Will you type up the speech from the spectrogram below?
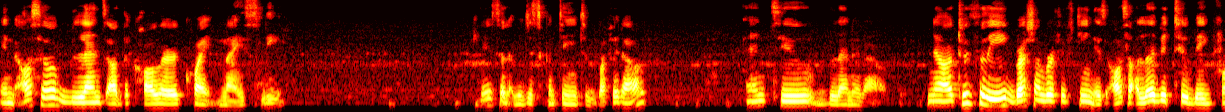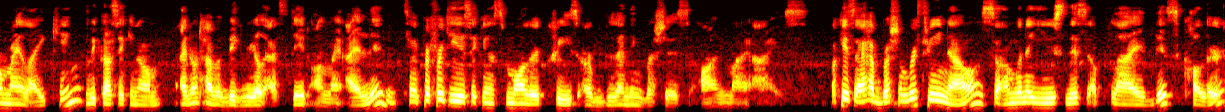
and also blends out the color quite nicely. Okay, so let me just continue to buff it out and to blend it out. Now, truthfully, brush number 15 is also a little bit too big for my liking because, like, you know, I don't have a big real estate on my eyelid. So I prefer to use, like, you know, smaller crease or blending brushes on my eyes. Okay, so I have brush number 3 now. So I'm going to use this, apply this color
